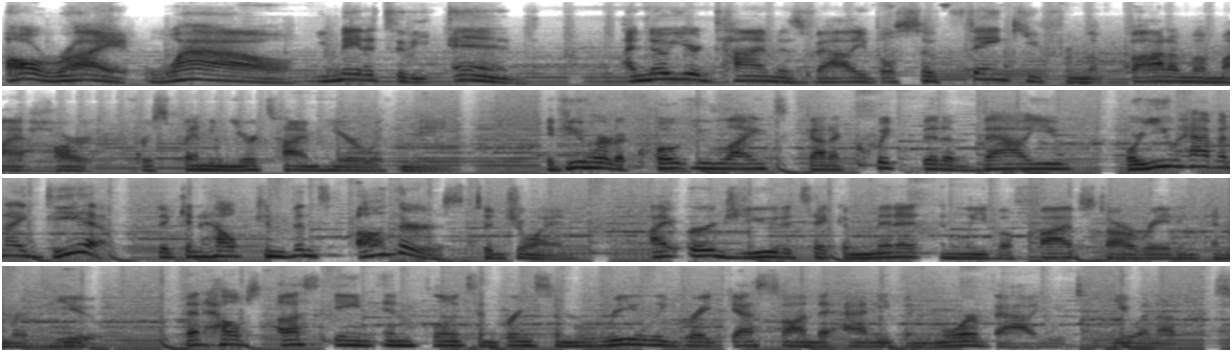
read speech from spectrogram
All right. Wow. You made it to the end. I know your time is valuable, so thank you from the bottom of my heart for spending your time here with me. If you heard a quote you liked, got a quick bit of value, or you have an idea that can help convince others to join, I urge you to take a minute and leave a five star rating and review. That helps us gain influence and bring some really great guests on to add even more value to you and others.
